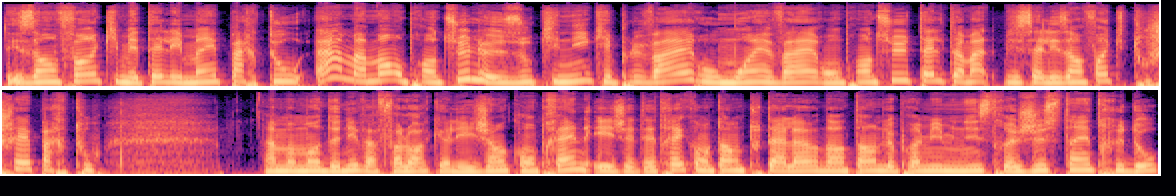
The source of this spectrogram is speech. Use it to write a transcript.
des enfants qui mettaient les mains partout. Ah, maman, on prend-tu le zucchini qui est plus vert ou moins vert? On prend-tu telle tomate? Puis c'est les enfants qui touchaient partout. À un moment donné, il va falloir que les gens comprennent. Et j'étais très contente tout à l'heure d'entendre le premier ministre Justin Trudeau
